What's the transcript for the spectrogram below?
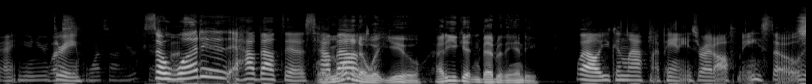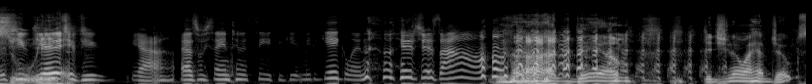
okay, you and your What's, three. What's on your So checklist? what is? How about this? Yeah, How we about? want to know what you. How do you get in bed with Andy? well, you can laugh my panties right off me. So if you get, Sweet. if you, yeah, as we say in Tennessee, if you get me to giggling, it's just oh. Damn. Did you know I have jokes?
